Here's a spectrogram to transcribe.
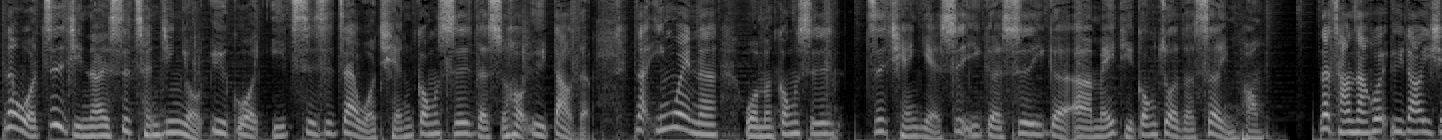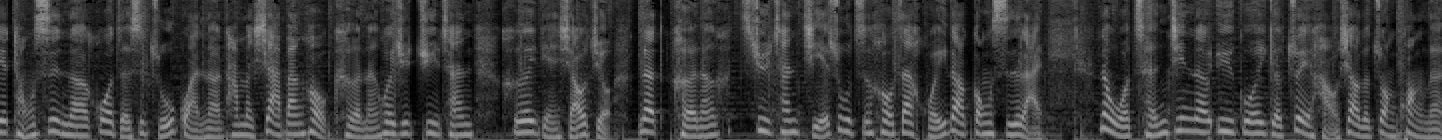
那我自己呢，是曾经有遇过一次，是在我前公司的时候遇到的。那因为呢，我们公司之前也是一个是一个呃媒体工作的摄影棚。”那常常会遇到一些同事呢，或者是主管呢，他们下班后可能会去聚餐喝一点小酒。那可能聚餐结束之后再回到公司来。那我曾经呢遇过一个最好笑的状况呢，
